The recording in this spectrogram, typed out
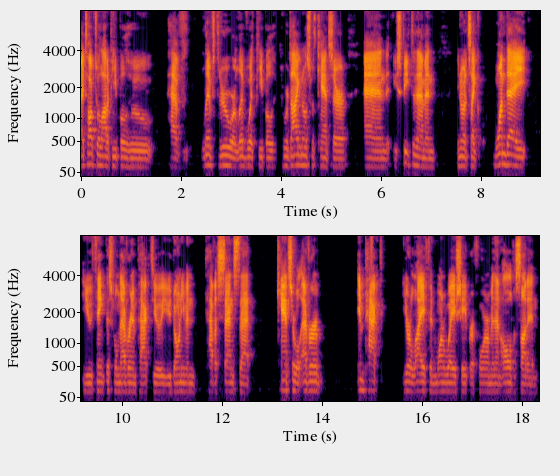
I talk to a lot of people who have lived through or live with people who are diagnosed with cancer, and you speak to them, and you know, it's like one day you think this will never impact you. You don't even have a sense that cancer will ever impact your life in one way, shape, or form, and then all of a sudden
